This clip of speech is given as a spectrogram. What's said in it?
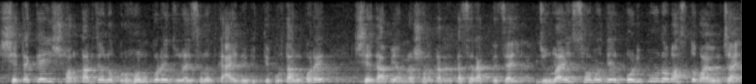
সেটাকেই সরকার যেন গ্রহণ করে জুলাই সনদকে আইনি ভিত্তি প্রদান করে, সে দাবি আমরা সরকারের কাছে রাখতে চাই। জুলাই সনদের পরিপূর্ণ বাস্তবায়ন চাই।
